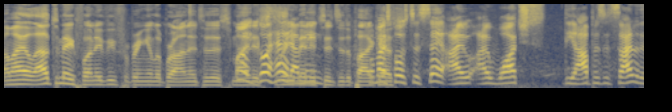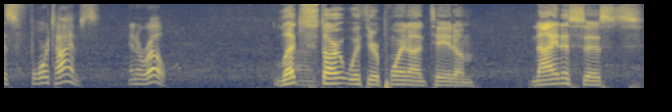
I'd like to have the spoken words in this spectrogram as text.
Am I allowed to make fun of you for bringing LeBron into this minus go ahead. three I minutes mean, into the What am I supposed to say? I, I watched the opposite side of this four times in a row. Let's Um, start with your point on Tatum. Nine assists,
